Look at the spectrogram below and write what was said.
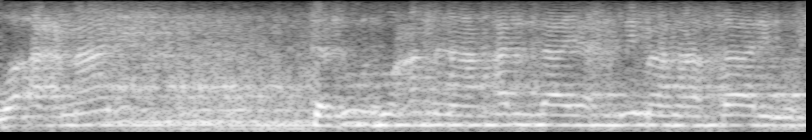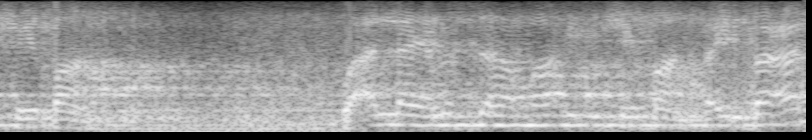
وأعمالك تزود عنها ألا يحرمها خارم الشيطان وألا يمسها قائد الشيطان. فإن فعل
